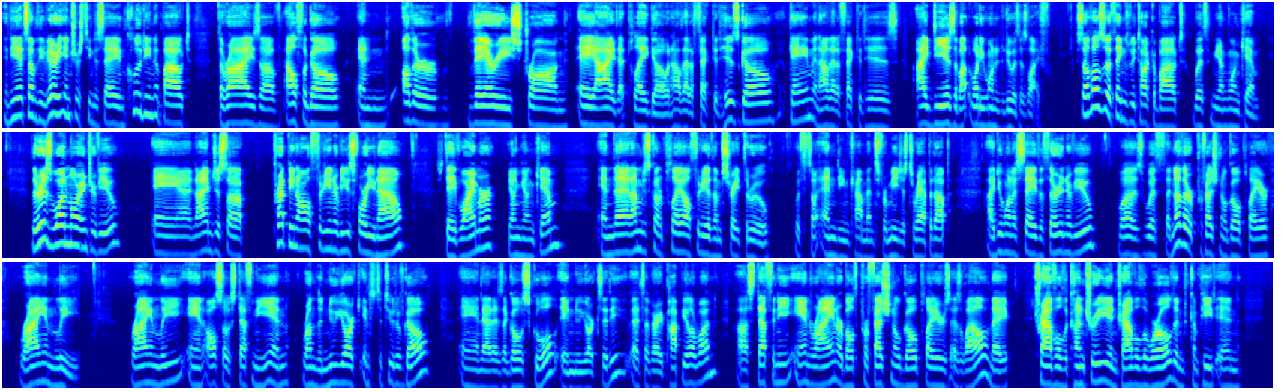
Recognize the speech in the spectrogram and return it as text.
And he had something very interesting to say, including about the rise of AlphaGo and other very strong AI that play Go and how that affected his Go game and how that affected his ideas about what he wanted to do with his life. So those are the things we talk about with Myungwan Kim. There is one more interview, and I'm just uh, prepping all three interviews for you now. It's Dave Weimer, Myungwan Kim, and then I'm just going to play all three of them straight through with some ending comments for me just to wrap it up. I do want to say the third interview was with another professional Go player, Ryan Li. Ryan Li and also Stephanie Yin run the New York Institute of Go, and that is a Go school in New York City. It's a very popular one. Uh, Stephanie and Ryan are both professional Go players as well. They travel the country and travel the world and compete in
